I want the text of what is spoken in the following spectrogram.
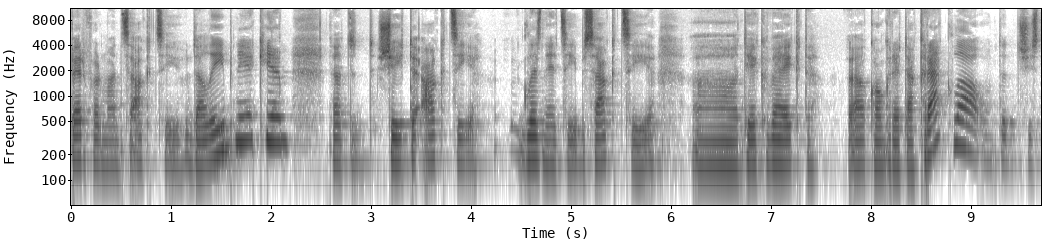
performance akciju dalībniekiem. Tātad šī akcija glezniecības akcija tiek veikta konkrētā krāklā, un tad šis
